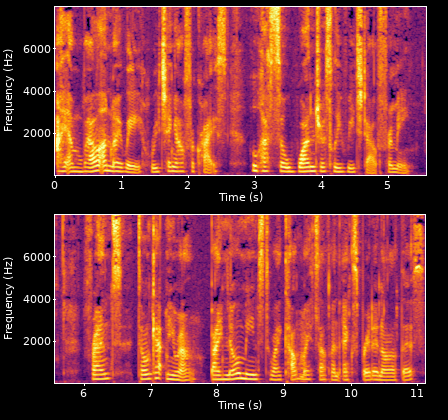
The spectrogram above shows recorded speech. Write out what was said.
I am well on my way reaching out for Christ, who has so wondrously reached out for me. Friends, don't get me wrong, by no means do I count myself an expert in all this,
